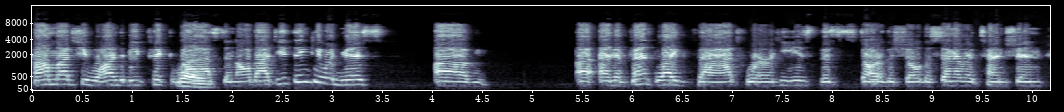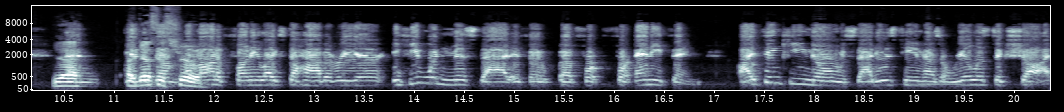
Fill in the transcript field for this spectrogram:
how much he wanted to be picked Right. last and all that. Do you think he would miss um, a, an event like that where he's the star of the show, the center of attention? Yeah, and I guess the it's true. amount of fun he likes to have every year, he wouldn't miss that if it, uh, for for anything. I think he knows that his team has a realistic shot,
